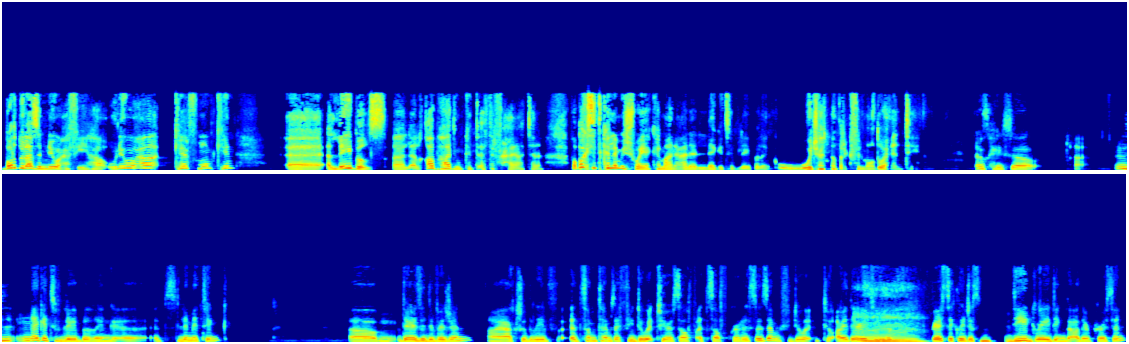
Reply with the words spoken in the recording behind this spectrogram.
برضو لازم نوعى فيها ونوعى كيف ممكن آه، الليبلز uh, الألقاب هذه ممكن تأثر في حياتنا. فبكس تكلمي شوية كمان عن النيجاتيف ليبلينج ووجهة نظرك في الموضوع انت أوكي سو negative labeling uh, it's limiting um, there is a division. I actually believe it sometimes if you do it to yourself it's self-criticism. If you do it to others you're Mm, basically just degrading the other person.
